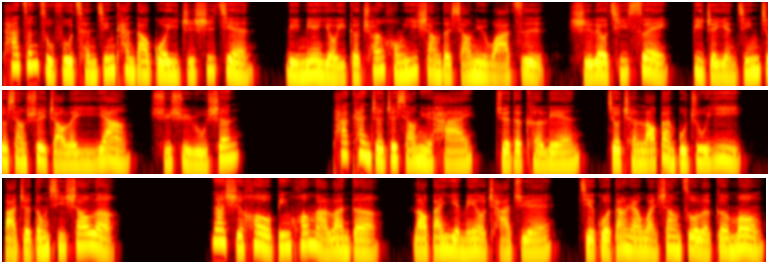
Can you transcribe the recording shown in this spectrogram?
他曾祖父曾经看到过一只尸检，里面有一个穿红衣裳的小女娃子，十六七岁，闭着眼睛，就像睡着了一样，栩栩如生。他看着这小女孩，觉得可怜，就趁老板不注意，把这东西烧了。那时候兵荒马乱的。老板也没有察觉，结果当然晚上做了个梦，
